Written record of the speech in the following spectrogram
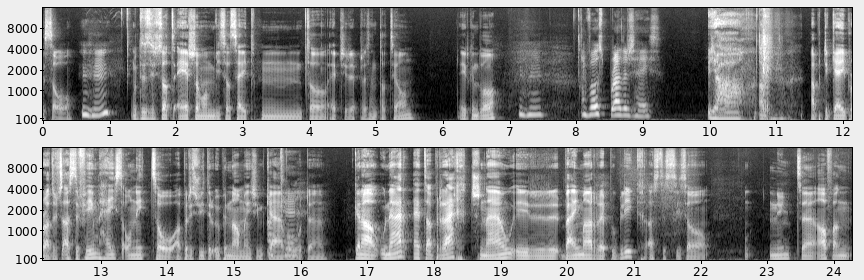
so. Mhm. Und das ist so das Erste, wo man wie so sagt, hm, so edgy Repräsentation. Irgendwo. Und wo es Brothers heisst. Ja, aber, aber The Gay Brothers, also der Film heisst auch nicht so, aber es ist wieder Übernahme ist ihm gegeben Okay. worden. Genau, und er hat aber recht schnell in der Weimarer Republik, also das sind so 19, Anfang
